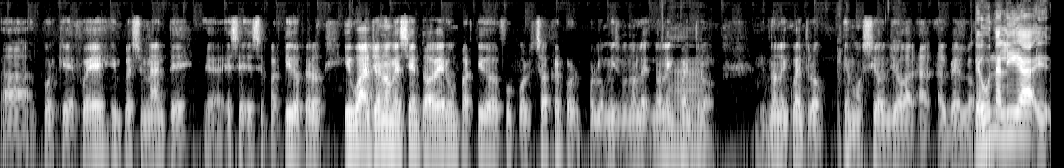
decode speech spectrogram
ah, porque fue impresionante ese, ese partido, pero igual yo no me siento a ver un partido de fútbol soccer por, por lo mismo, no le, no le Ah. encuentro no le encuentro emoción yo al, al- al verlo. de una liga eh,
